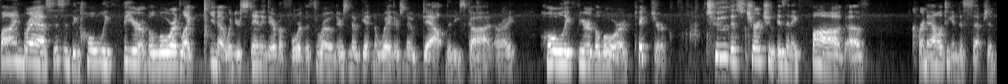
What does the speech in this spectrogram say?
fine brass. This is the holy fear of the Lord. Like, you know, when you're standing there before the throne, there's no getting away, there's no doubt that he's God, all right? Holy fear of the Lord. Picture to this church who is in a fog of carnality and deception,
